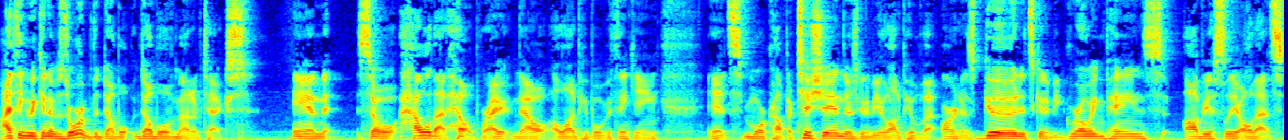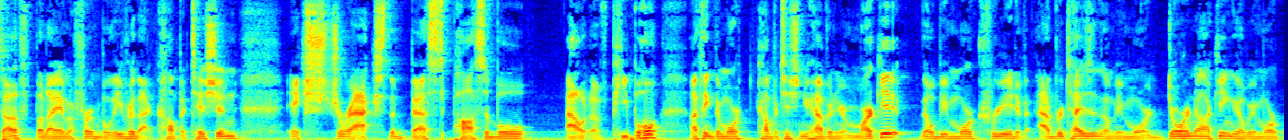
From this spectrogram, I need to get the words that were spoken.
I think we can absorb the double double amount of techs, and so how will that help? Right now, a lot of people will be thinking it's more competition. There's going to be a lot of people that aren't as good. It's going to be growing pains, obviously, all that stuff. But I am a firm believer that competition extracts the best possible out of people. I think the more competition you have in your market, there'll be more creative advertising, there'll be more door knocking, there'll be more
